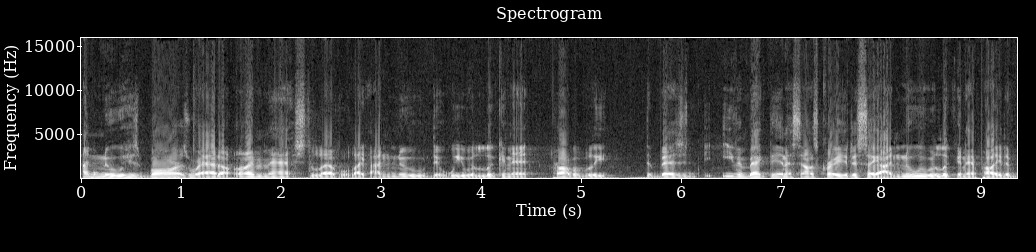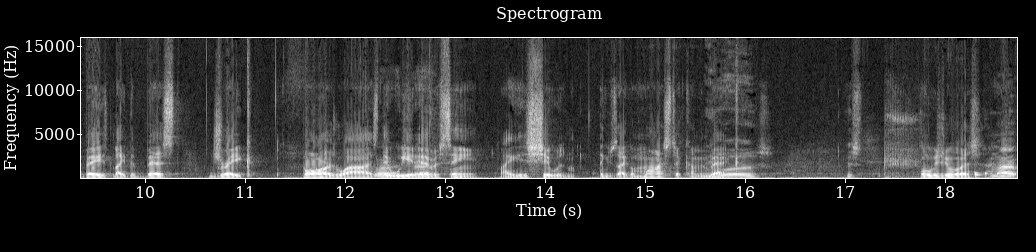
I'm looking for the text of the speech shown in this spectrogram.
I knew his bars were at an unmatched level. Like I knew that we were looking at probably the best. Even back then, that sounds crazy to say. I knew we were looking at probably the best, like the best Drake bars wise that we had right. ever seen. Like his shit was, he was like a monster coming It back. was. It's, What was yours? my,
